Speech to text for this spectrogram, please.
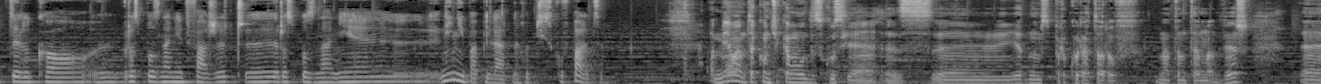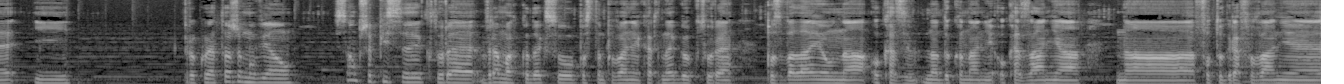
tylko y, rozpoznanie twarzy czy rozpoznanie linii papilarnych, odcisków palca. A miałem taką ciekawą dyskusję z y, jednym z prokuratorów na ten temat, wiesz? Y, I prokuratorzy mówią, są przepisy, które w ramach kodeksu postępowania karnego, które pozwalają na, okazy- na dokonanie okazania, na fotografowanie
